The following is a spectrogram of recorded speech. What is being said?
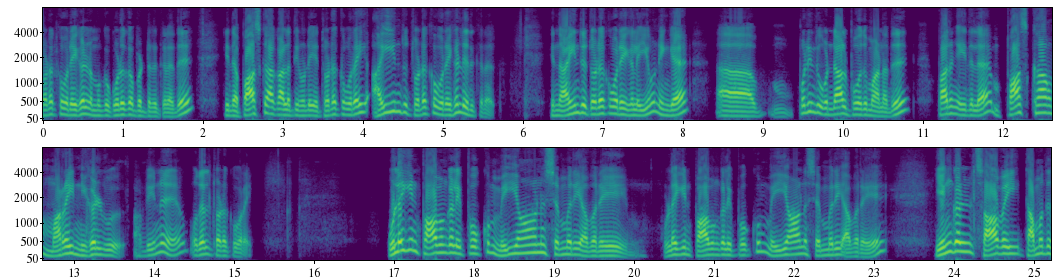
தொடக்க உரைகள் நமக்கு கொடுக்கப்பட்டிருக்கிறது. இந்த பாஸ்கா காலத்தினுடைய தொடக்க உரை ஐந்து தொடக்க உரைகள் இருக்கிறது. இந்த ஐந்து தொடக்க உரைகளையும் நீங்கள் புரிந்து கொண்டால் போதுமானது. பாருங்கள் இதில் பாஸ்கா மறை நிகழ்வு அப்படின்னு முதல் தொடக்க உரை. உலகின் பாவங்களை போக்கும் மெய்யான செம்மறி அவரே. உலகின் பாவங்களை போக்கும் மெய்யான செம்மறி அவரே. எங்கள் சாவை தமது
